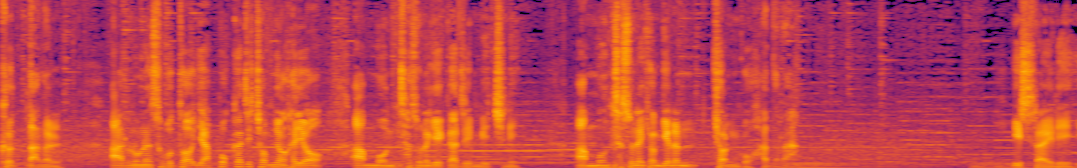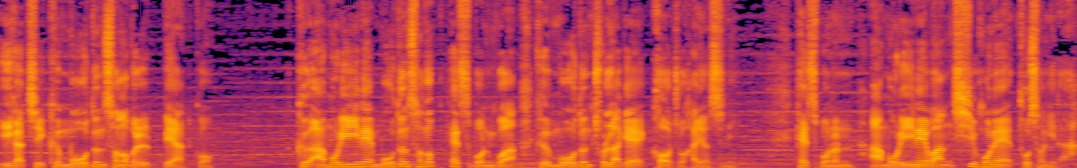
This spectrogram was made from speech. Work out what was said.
그 땅을 아르논에서부터 야포까지 점령하여 암몬 자손에게까지 미치니 암몬 자손의 경계는 견고하더라 이스라엘이 이같이 그 모든 성읍을 빼앗고 그 아모리인의 모든 성읍 헤스본과 그 모든 촌락에 거주하였으니 헤스본은 아모리인의 왕 시혼의 도성이라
